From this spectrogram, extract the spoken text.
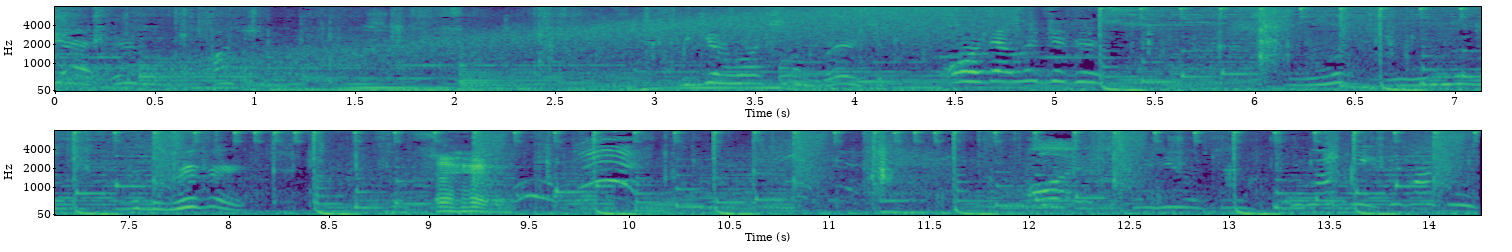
We can watch some birds. Oh, yeah, look at this. Look, look, the river. Oh, it's you. Keep watching, keep watching.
